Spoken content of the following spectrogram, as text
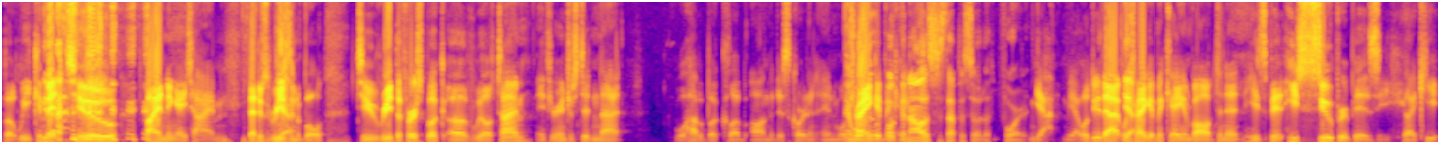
but we commit Yeah. to finding a time that is reasonable to read the first book of Wheel of Time. If you're interested in that, we'll have a book club on the Discord, and, and we'll and try we'll and do a get book McKay. analysis episode for it. Yeah, yeah, we'll do that. We'll Yeah. try to get McKay involved in it. He's been, he's super busy. Like he,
